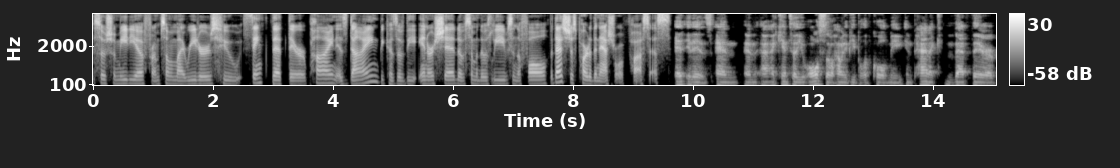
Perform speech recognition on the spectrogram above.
social media from some of my readers who think that their pine is dying because of the inner shed of some of those leaves in the fall. But that's just part of the natural process. it, it is, and and I can't tell you also how many people have called me in panic that their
